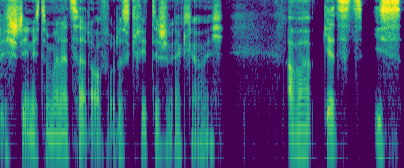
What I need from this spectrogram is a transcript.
ich stehe nicht um meine Zeit auf, wo das kritisch wäre, glaube ich. Aber jetzt ist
